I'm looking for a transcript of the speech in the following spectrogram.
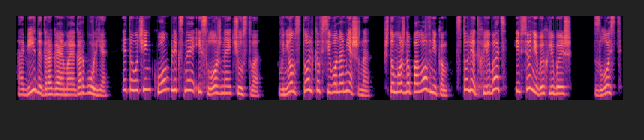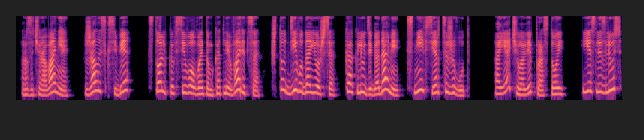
Обида, дорогая моя горгулья, это очень комплексное и сложное чувство. В нем столько всего намешано, что можно половником сто лет хлебать и все не выхлебаешь. Злость, разочарование, жалость к себе – столько всего в этом котле варится, что диву даешься, как люди годами с ней в сердце живут. А я человек простой. Если злюсь,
